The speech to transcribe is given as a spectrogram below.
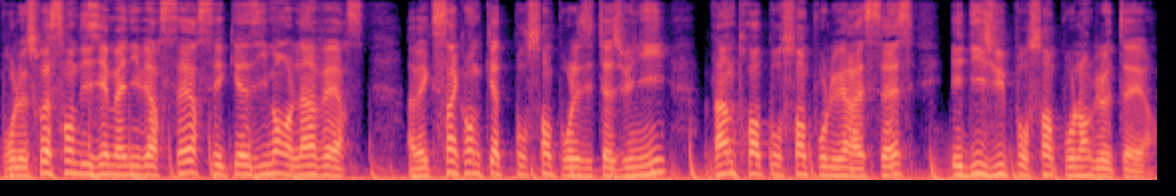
pour le 70e anniversaire, c'est quasiment l'inverse, avec 54% pour les États-Unis, 23% pour l'URSS et 18% pour l'Angleterre.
